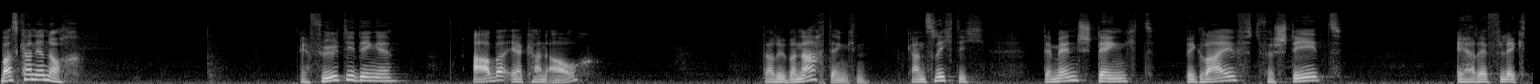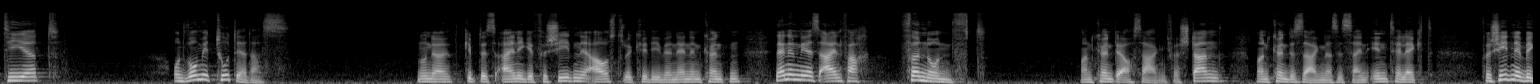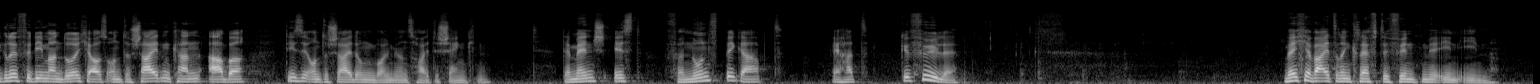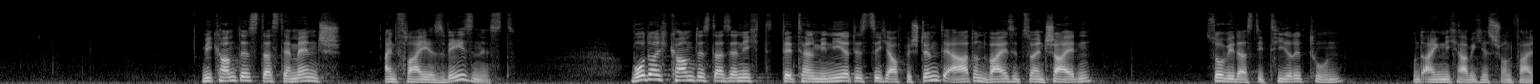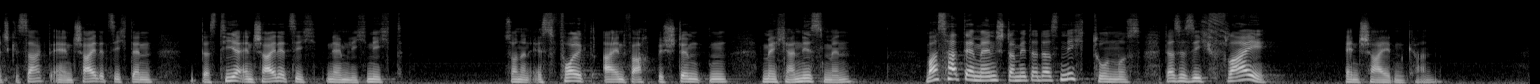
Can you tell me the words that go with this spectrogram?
Was kann er noch? Er fühlt die Dinge, aber er kann auch darüber nachdenken. Ganz richtig. Der Mensch denkt, begreift, versteht, er reflektiert. Und womit tut er das? Nun, da gibt es einige verschiedene Ausdrücke, die wir nennen könnten. Nennen wir es einfach Vernunft. Man könnte auch sagen Verstand, man könnte sagen, das ist sein Intellekt. Verschiedene Begriffe, die man durchaus unterscheiden kann, aber diese Unterscheidungen wollen wir uns heute schenken. Der Mensch ist vernunftbegabt, er hat Gefühle. Welche weiteren Kräfte finden wir in ihm? Wie kommt es, dass der Mensch ein freies Wesen ist? Wodurch kommt es, dass er nicht determiniert ist, sich auf bestimmte Art und Weise zu entscheiden, so wie das die Tiere tun? Und eigentlich habe ich es schon falsch gesagt. Er entscheidet sich, denn das Tier entscheidet sich nämlich nicht, sondern es folgt einfach bestimmten Mechanismen, was hat der Mensch, damit er das nicht tun muss, dass er sich frei entscheiden kann?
